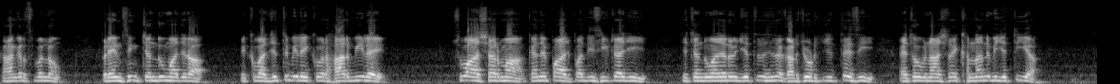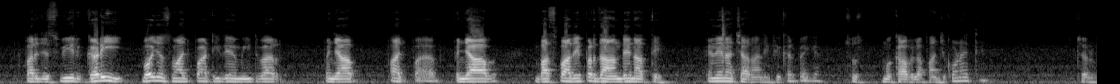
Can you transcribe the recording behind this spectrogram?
ਕਾਂਗਰਸ ਵੱਲੋਂ, ਪ੍ਰੇਮ ਸਿੰਘ ਚੰਦੂ ਮਾਜਰਾ, ਇੱਕ ਵਾਰ ਜਿੱਤ ਵੀ ਲਈ, ਇੱਕ ਵਾਰ ਹਾਰ ਵੀ ਲਏ। ਸੁਭਾਸ਼ ਸ਼ਰਮਾ ਕਹਿੰਦੇ ਭਾਜਪਾ ਦੀ ਸੀਟ ਹੈ ਜੀ, ਜੇ ਚੰਦੂ ਮਾਜਰਾ ਵੀ ਜਿੱਤੇ ਸੀ ਤਾਂ ਗੱਠਜੋੜ 'ਚ ਜਿੱਤੇ ਸੀ, ਇੱਥੋਂ ਵਿਨਾਸ਼ ਰਾਏ ਖੰਨਾ ਨੇ ਵੀ ਜਿੱਤੀ ਆ। ਪਰ ਜਸਵੀਰ ਗੜੀ ਬਹੁਜਨ ਸਮਾਜ ਪਾਰਟੀ ਦੇ ਉਮੀਦਵਾਰ, ਪੰਜਾਬ ਭਾਜਪਾ, ਪੰਜਾਬ ਬਸਪਾ ਦੇ ਪ੍ਰਧਾਨ ਦੇ ਨਾਤੇ। ਕਹਿੰਦੇ ਇਹਨਾਂ ਚਾਰਾਂ ਲਈ ਫਿਕਰ ਪੈ ਗਿਆ। ਸੋ ਮੁਕਾਬਲਾ ਪੰਜ ਕੋਣਾ ਇੱਥੇ? ਚਲੋ,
